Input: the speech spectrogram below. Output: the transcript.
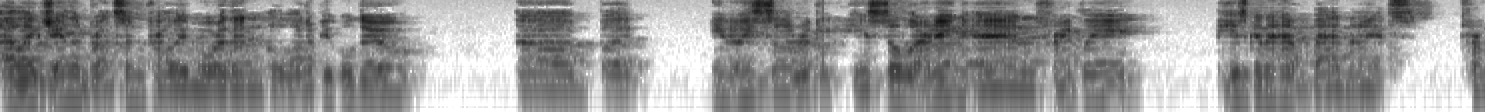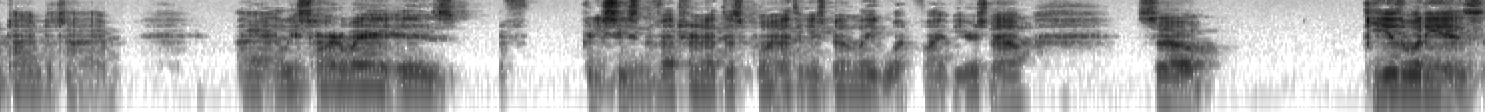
I like Jalen Brunson probably more than a lot of people do, uh, but you know he's still a rookie. He's still learning, and frankly, he's going to have bad nights from time to time. Uh, at least Hardaway is a pretty seasoned veteran at this point. I think he's been in the league what five years now, so he is what he is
